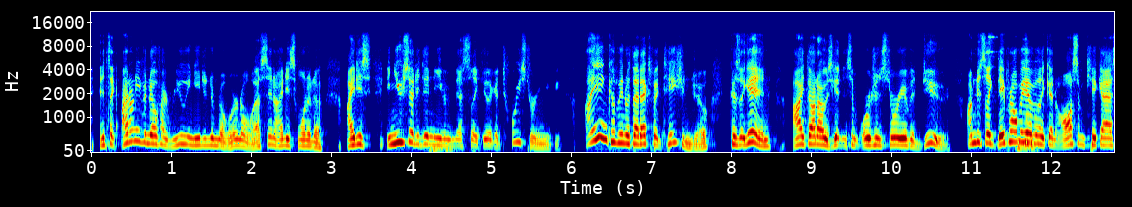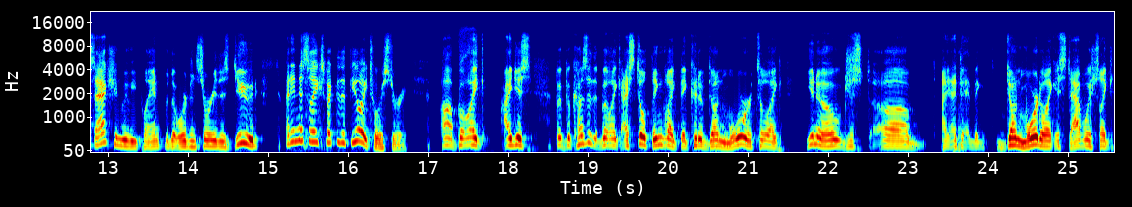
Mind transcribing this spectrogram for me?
And it's like, I don't even know if I really needed him to learn a lesson. I just wanted to, I just, and you said it didn't even necessarily feel like a Toy Story movie. I didn't come in with that expectation, Joe, because again, I thought I was getting some origin story of a dude. I'm just like, they probably have like an awesome kick ass action movie plan for the origin story of this dude. I didn't necessarily expect it to feel like Toy Story. Uh, but like, I just, but because of it, but like, I still think like they could have done more to like, you know, just, uh, I, I think done more to like establish like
